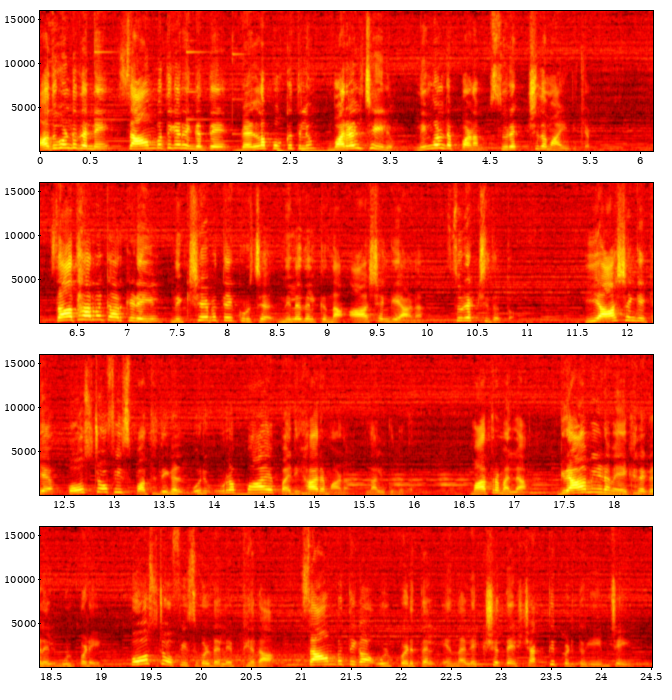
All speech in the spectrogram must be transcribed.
അതുകൊണ്ട് തന്നെ സാമ്പത്തിക രംഗത്തെ വെള്ളപ്പൊക്കത്തിലും വരൾച്ചയിലും നിങ്ങളുടെ പണം സുരക്ഷിതമായിരിക്കും. സാധാരണക്കാർക്കിടയിൽ നിക്ഷേപത്തെക്കുറിച്ച് നിലനിൽക്കുന്ന ആശങ്കയാണ് സുരക്ഷിതത്വം. ഈ ആശങ്കയ്ക്ക് പോസ്റ്റ് ഓഫീസ് പദ്ധതികൾ ഒരു ഉറപ്പായ പരിഹാരമാണ് നൽകുന്നത്. മാത്രമല്ല ഗ്രാമീണ മേഖലകളിൽ ഉൾപ്പെടെ പോസ്റ്റ് ഓഫീസുകളുടെ ലഭ്യത സാമ്പത്തിക ഉൾപ്പെടുത്തൽ എന്ന ലക്ഷ്യത്തെ ശക്തിപ്പെടുത്തുകയും ചെയ്യുന്നു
